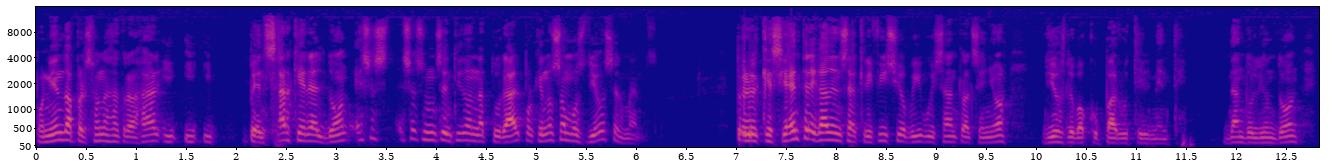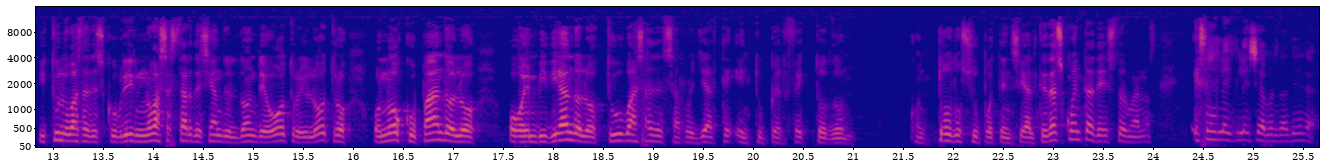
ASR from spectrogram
poniendo a personas a trabajar y, pensar que era el don. Eso es, eso es un sentido natural porque no somos Dios, hermanos. Pero el que se ha entregado en sacrificio vivo y santo al Señor, Dios le va a ocupar útilmente, dándole un don. Y tú lo vas a descubrir, no vas a estar deseando el don de otro y el otro, o no ocupándolo o envidiándolo. Tú vas a desarrollarte en tu perfecto don, con todo su potencial. ¿Te das cuenta de esto, hermanos? Esa es la iglesia verdadera.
